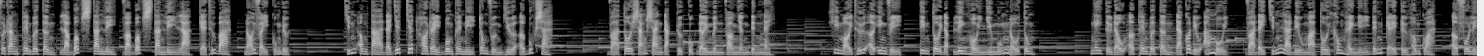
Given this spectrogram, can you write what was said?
Frank Pemberton là Bob Stanley và Bob Stanley là kẻ thứ ba, nói vậy cũng được. Chính ông ta đã giết chết Horay Bonpenny trong vườn dưa ở Buxa. Và tôi sẵn sàng đặt cược cuộc đời mình vào nhận định này. Khi mọi thứ ở yên vị, tim tôi đập liên hồi như muốn nổ tung. Ngay từ đầu ở Pemberton đã có điều ám mùi, và đây chính là điều mà tôi không hề nghĩ đến kể từ hôm qua, ở Foley.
